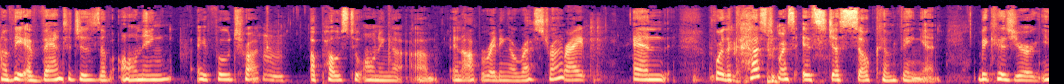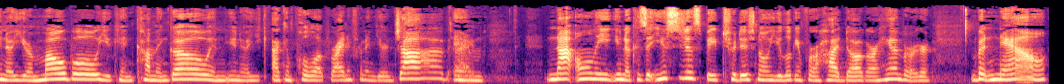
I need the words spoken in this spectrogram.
of the advantages of owning a food truck opposed to owning a, um, and operating a restaurant. Right. And for the customers, it's just so convenient because you're you know you're mobile, you can come and go, and you know you, I can pull up right in front of your job and. Not only, you know, because it used to just be traditional, you're looking for a hot dog or a hamburger, but now,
